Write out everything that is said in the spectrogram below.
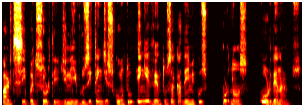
participa de sorteio de livros e tem desconto em eventos acadêmicos por nós coordenados.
